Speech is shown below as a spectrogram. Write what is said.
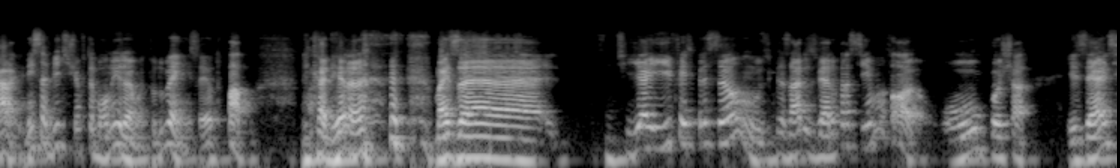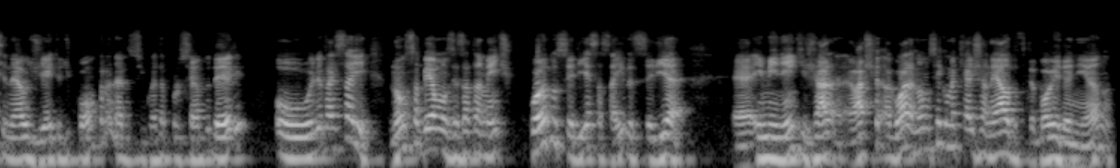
Cara, nem sabia que tinha futebol no Irã, mas tudo bem, isso aí é outro papo. Brincadeira, né? Mas é, e aí fez pressão, os empresários vieram para cima e falaram: ou Coxa exerce né, o direito de compra né, dos 50% dele, ou ele vai sair. Não sabemos exatamente quando seria essa saída, se seria é, iminente já. Eu acho que agora não sei como é que é a janela do futebol iraniano,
